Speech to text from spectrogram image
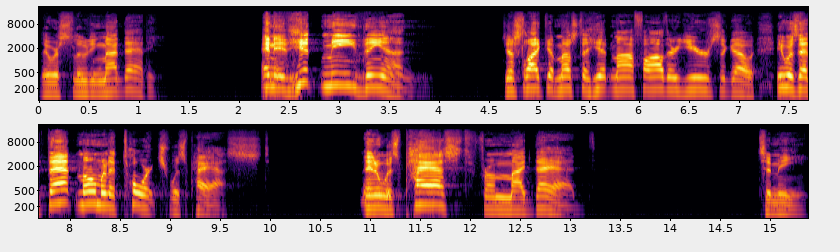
they were saluting my daddy. And it hit me then, just like it must have hit my father years ago. It was at that moment a torch was passed, and it was passed from my dad to me.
